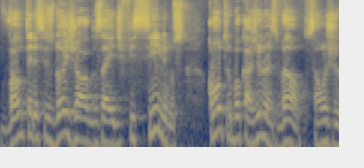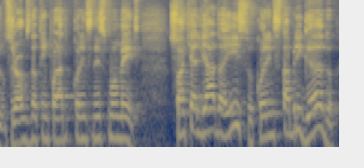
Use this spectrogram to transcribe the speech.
Vão ter esses dois jogos aí dificílimos contra o Boca Juniors? Vão. São os jogos da temporada do Corinthians nesse momento. Só que aliado a isso, o Corinthians está brigando,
